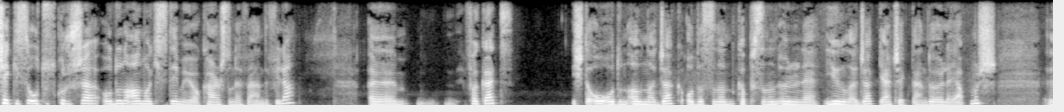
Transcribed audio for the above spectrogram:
çekisi 30 kuruşa odunu almak istemiyor Carson Efendi filan. E, fakat işte o odun alınacak odasının kapısının önüne yığılacak gerçekten de öyle yapmış. E,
